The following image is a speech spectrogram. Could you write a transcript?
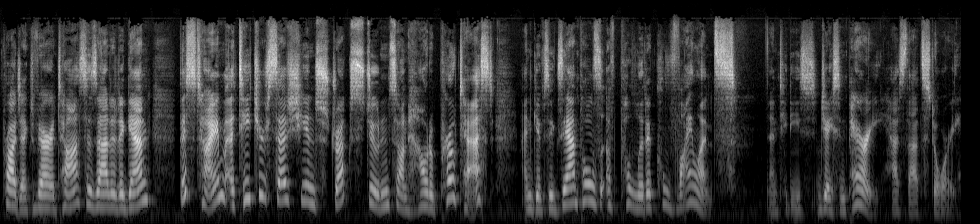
Project Veritas is at it again. This time, a teacher says she instructs students on how to protest and gives examples of political violence. NTD's Jason Perry has that story.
